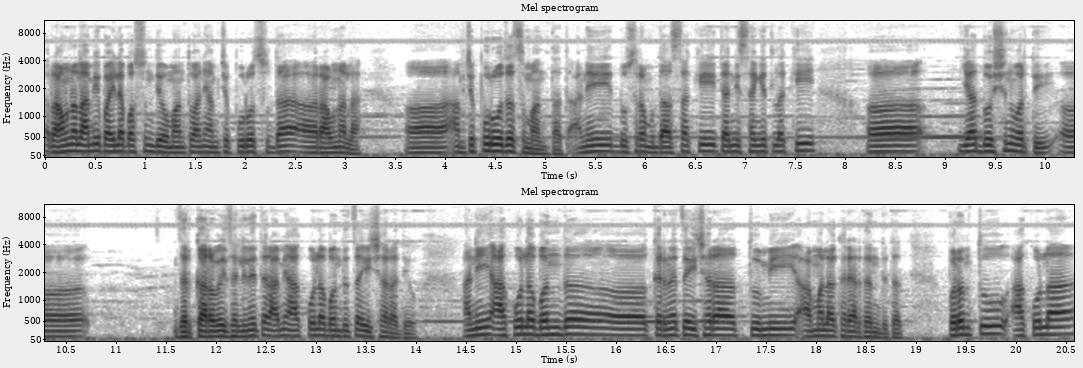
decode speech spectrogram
रावणाला आम्ही पहिल्यापासून देव मानतो आणि आमचे पूर्वजसुद्धा रावणाला आमचे पूर्वजच मानतात. आणि दुसरा मुद्दा असा की त्यांनी सांगितलं की या दोषींवरती जर कारवाई झाली नाही तर आम्ही अकोला बंदचा इशारा देऊ. आणि अकोला बंद करण्याचा इशारा तुम्ही आम्हाला खऱ्या अर्थाने देतात. परंतु अकोला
